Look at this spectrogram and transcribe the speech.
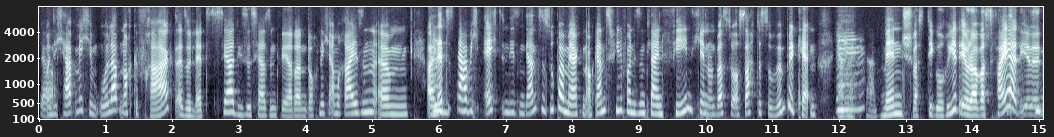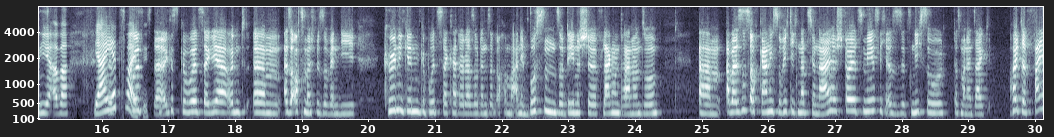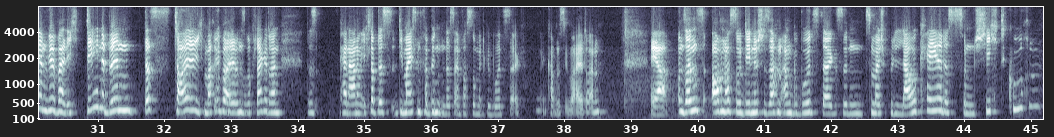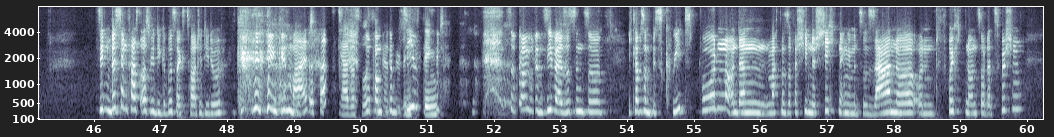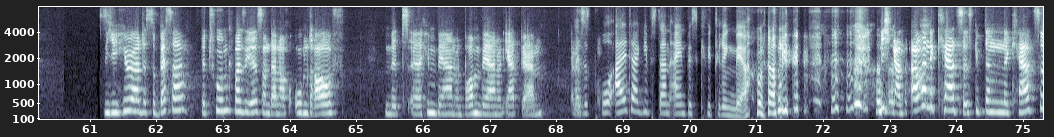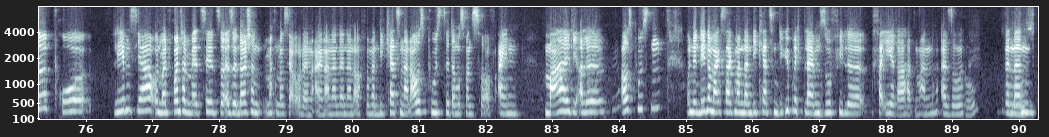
ja. Und ich habe mich im Urlaub noch gefragt, also letztes Jahr, dieses Jahr sind wir ja dann doch nicht am Reisen, ähm, aber Mhm. letztes Jahr habe ich echt in diesen ganzen Supermärkten auch ganz viel von diesen kleinen Fähnchen und was du auch sagtest, so Wimpelketten. Ja, Mhm. ja, Mensch, was dekoriert ihr oder was feiert ihr denn hier? Aber ja, jetzt weiß ich. Geburtstag ist Geburtstag, ja. Und ähm, also auch zum Beispiel so, wenn die Königin Geburtstag hat oder so, dann sind auch immer an den Bussen so dänische Flaggen dran und so. Ähm, aber es ist auch gar nicht so richtig nationalstolzmäßig. Also es ist jetzt nicht so, dass man dann sagt, heute feiern wir, weil ich Däne bin. Das ist toll, ich mache überall unsere Flagge dran. Das, keine Ahnung, ich glaube, dass die meisten verbinden das einfach so mit Geburtstag. Dann kommt es überall dran. Ja, und sonst auch noch so dänische Sachen am Geburtstag sind zum Beispiel Laukeje, das ist so ein Schichtkuchen. Sieht ein bisschen fast aus wie die Geburtstagstorte, die du gemalt hast. Ja, das So wusste vom ich natürlich. Prinzip, so vom Prinzip. Also es sind so, ich glaube, so ein Biskuitboden und dann macht man so verschiedene Schichten irgendwie mit so Sahne und Früchten und so dazwischen. Je höher, desto besser. der Turm quasi ist und dann auch obendrauf mit äh, Himbeeren und Brombeeren und Erdbeeren. Also pro Alter gibt es dann ein Biskuitring mehr, oder? Nicht ganz, aber eine Kerze. Es gibt dann eine Kerze pro Lebensjahr und mein Freund hat mir erzählt, so, also in Deutschland macht man das ja oder in allen anderen Ländern auch, wenn man die Kerzen dann auspustet, dann muss man es so auf einmal die alle auspusten. Und in Dänemark sagt man dann, die Kerzen, die übrig bleiben, so viele Verehrer hat man. Also oh, wenn dann.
